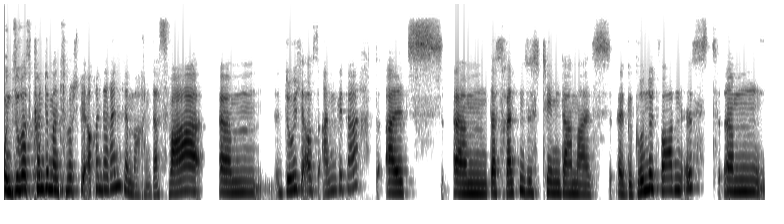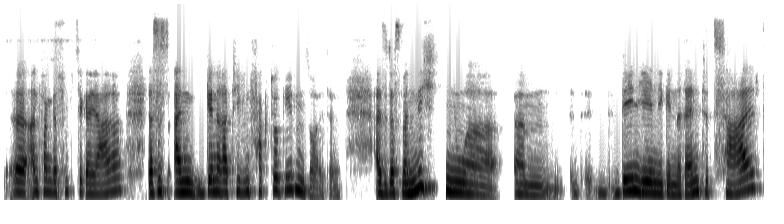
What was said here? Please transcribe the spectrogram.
Und sowas könnte man zum Beispiel auch in der Rente machen. Das war ähm, durchaus angedacht, als ähm, das Rentensystem damals äh, gegründet worden ist, ähm, äh, Anfang der 50er Jahre, dass es einen generativen Faktor geben sollte. Also dass man nicht nur ähm, denjenigen Rente zahlt,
